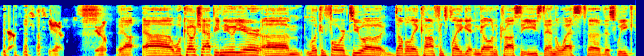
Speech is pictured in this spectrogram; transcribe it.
yeah. Yes. Yep. Yeah. Uh, well, Coach, Happy New Year. Um, looking forward to a Double A conference play getting going across the East and the West uh, this week.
